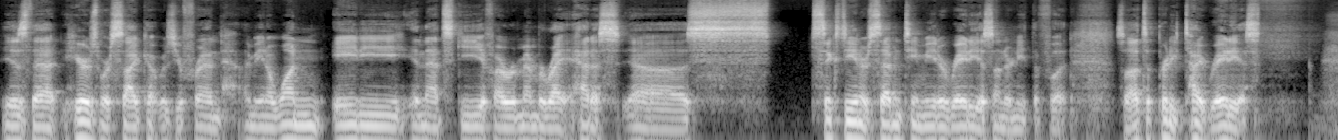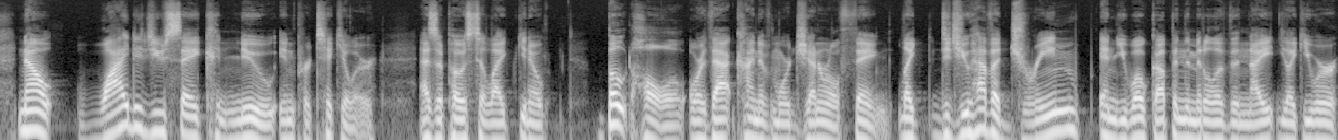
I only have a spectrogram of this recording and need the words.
is that here's where side cut was your friend. I mean, a 180 in that ski, if I remember right, had a uh, 16 or 17 meter radius underneath the foot. So that's a pretty tight radius. Now, why did you say canoe in particular as opposed to like, you know, boat hull or that kind of more general thing? Like, did you have a dream and you woke up in the middle of the night, like you were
